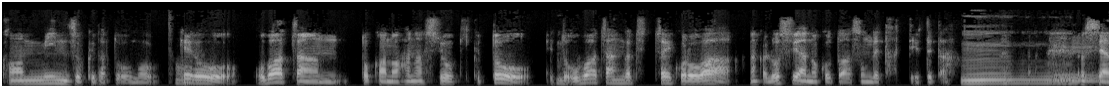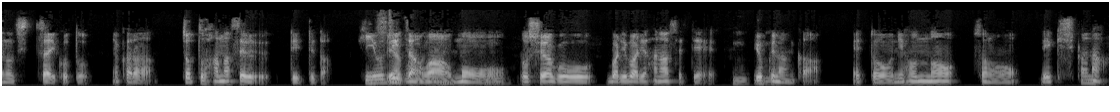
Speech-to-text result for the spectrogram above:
漢民族だと思う。けど、おばあちゃんとかの話を聞くと、えっと、うんおばあちゃんがちっちゃい頃は、なんかロシアの子と遊んでたって言ってた。ロシアのちっちゃい子と。だから、ちょっと話せるって言ってた。ひいおじいちゃんはもう、ロシア語をバリバリ話せて、よくなんか、えっと、日本の、その、歴史かな？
